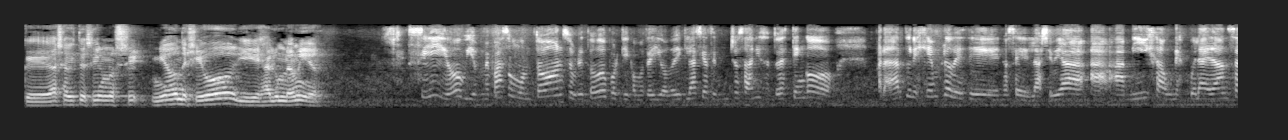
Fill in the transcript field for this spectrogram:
que hayas visto decir, no sé, mira dónde llegó y es alumna mía. Sí, obvio, me pasa un montón, sobre todo porque, como te digo, doy clases hace muchos años, entonces tengo, para darte un ejemplo, desde, no sé, la llevé a, a mi hija a una escuela de danza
